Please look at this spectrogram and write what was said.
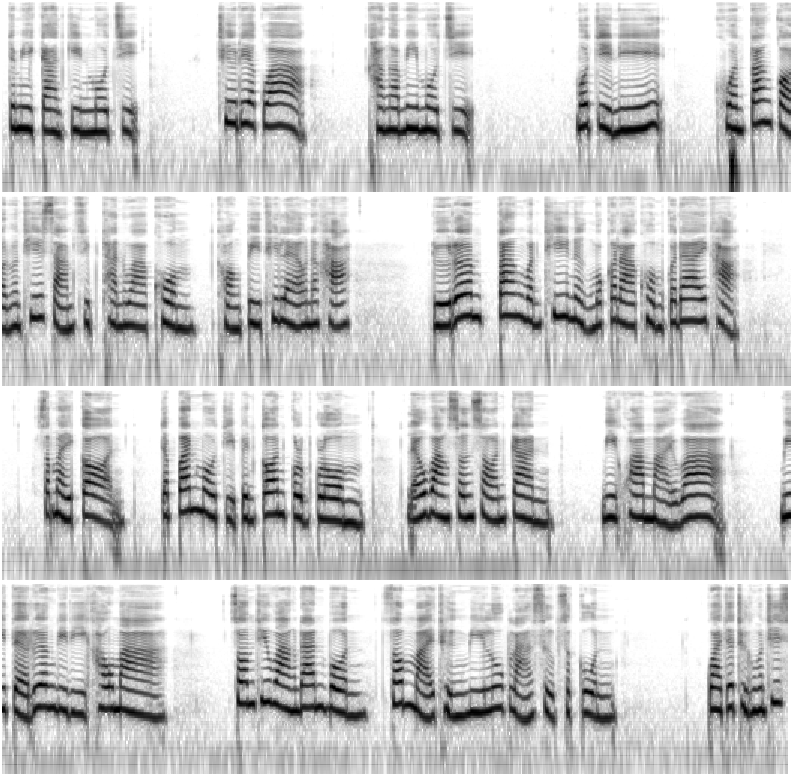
จะมีการกินโมจิ ที่เรียกว่าคางามิโมจิ โมจินี้ควรตั้งก่อนวันที่ 30 ธันวาคมของปีที่แล้วนะคะ หรือเริ่มตั้งวันที่ 1 มกราคมก็ได้ค่ะ สมัยก่อนจะปั้นโมจิเป็นก้อนกลมๆ แล้ววางซ้อนๆกัน มีความหมายว่า มีแต่เรื่องดีๆเข้ามา ส้มที่วางด้านบน ส้มหมายถึงมีลูกหลานสืบสกุล กว่าจะถึงวันที่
